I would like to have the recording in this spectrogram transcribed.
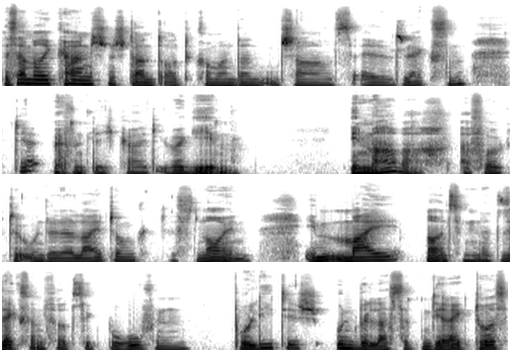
des amerikanischen Standortkommandanten Charles L. Jackson der Öffentlichkeit übergeben. In Marbach erfolgte unter der Leitung des neuen, im Mai 1946 berufenen politisch unbelasteten Direktors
